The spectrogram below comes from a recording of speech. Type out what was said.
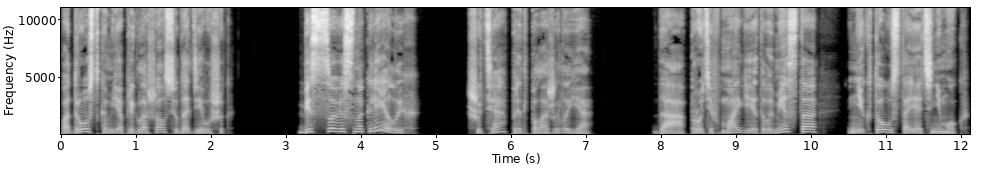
Подростком я приглашал сюда девушек. Бессовестно клеил их, шутя, предположила я. Да, против магии этого места никто устоять не мог.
